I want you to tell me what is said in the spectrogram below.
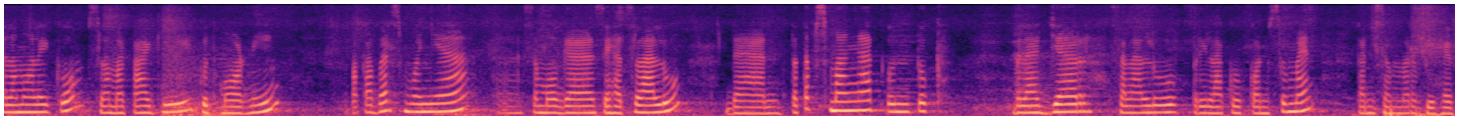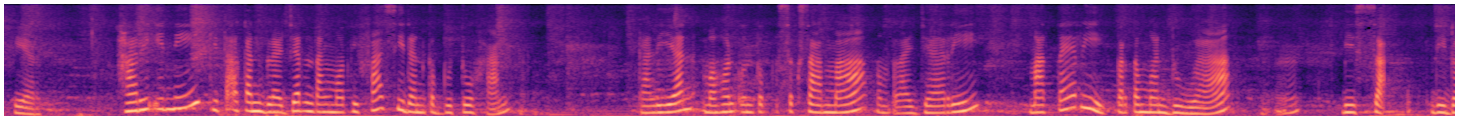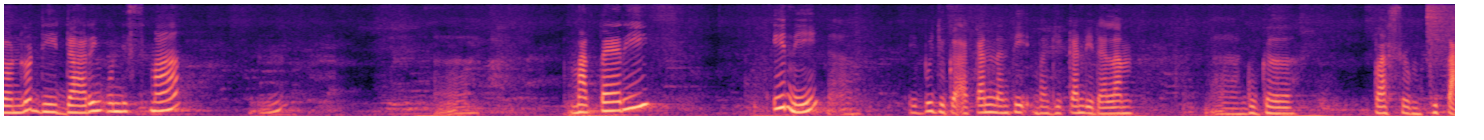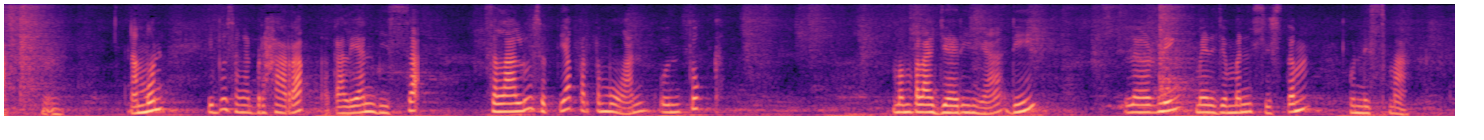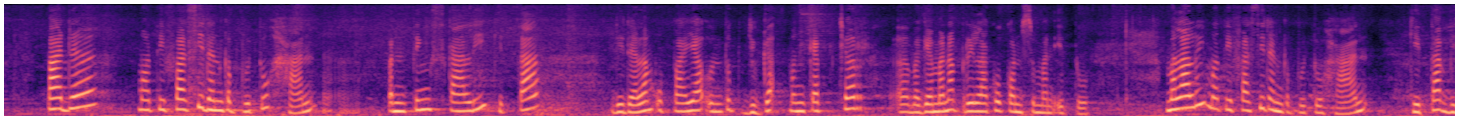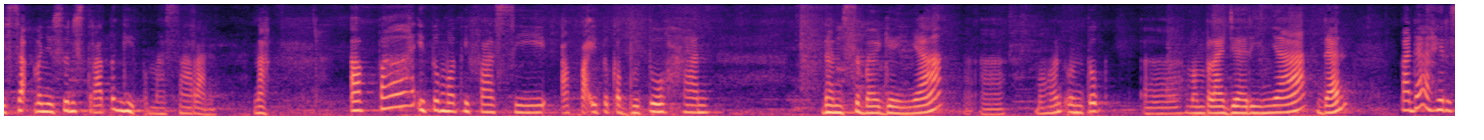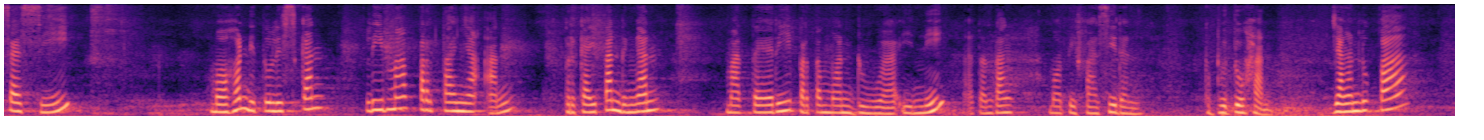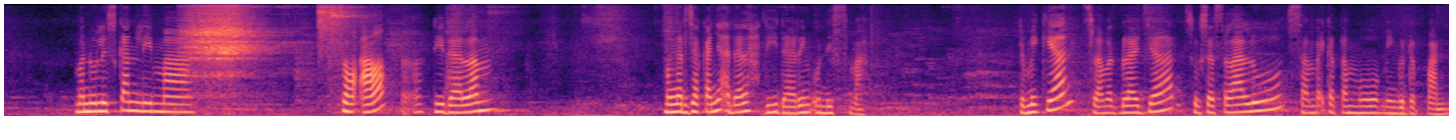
Assalamualaikum, selamat pagi, good morning. Apa kabar semuanya? Eh, semoga sehat selalu dan tetap semangat untuk belajar selalu perilaku konsumen, consumer behavior. Hari ini kita akan belajar tentang motivasi dan kebutuhan. Kalian mohon untuk seksama mempelajari materi pertemuan dua hmm, bisa di-download di daring Unisma. Hmm. Uh, materi ini uh, Ibu juga akan nanti bagikan di dalam uh, Google Classroom kita. Hmm. Namun Ibu sangat berharap kalian bisa selalu setiap pertemuan untuk mempelajarinya di Learning Management System Unisma. Pada motivasi dan kebutuhan penting sekali kita di dalam upaya untuk juga mengcapture uh, bagaimana perilaku konsumen itu. Melalui motivasi dan kebutuhan, kita bisa menyusun strategi pemasaran. Nah, apa itu motivasi, apa itu kebutuhan dan sebagainya? Uh, mohon untuk uh, mempelajarinya dan pada akhir sesi mohon dituliskan lima pertanyaan berkaitan dengan materi pertemuan dua ini eh, tentang motivasi dan kebutuhan. Jangan lupa menuliskan lima soal eh, di dalam mengerjakannya adalah di daring Unisma. Demikian, selamat belajar, sukses selalu, sampai ketemu minggu depan.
